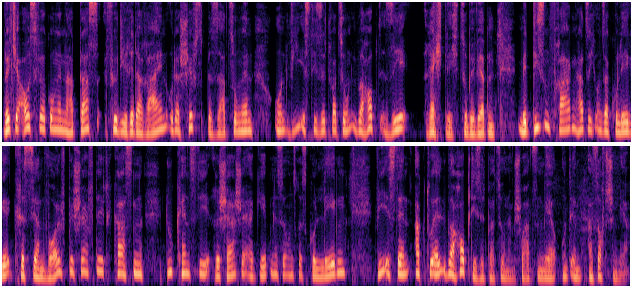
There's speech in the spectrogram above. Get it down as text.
Welche Auswirkungen hat das für die Reedereien oder Schiffsbesatzungen und wie ist die Situation überhaupt seerechtlich zu bewerten? Mit diesen Fragen hat sich unser Kollege Christian Wolf beschäftigt. Carsten, du kennst die Rechercheergebnisse unseres Kollegen. Wie ist denn aktuell überhaupt die Situation im Schwarzen Meer und im Asowschen Meer?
